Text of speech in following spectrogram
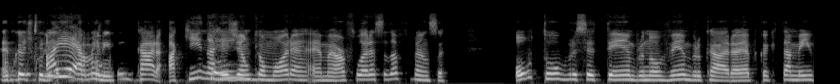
Época de colher Ah, é, também, nem tem. Cara, aqui na Tem. região que eu moro é é a maior floresta da França. Outubro, setembro, novembro, cara, é época que tá meio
